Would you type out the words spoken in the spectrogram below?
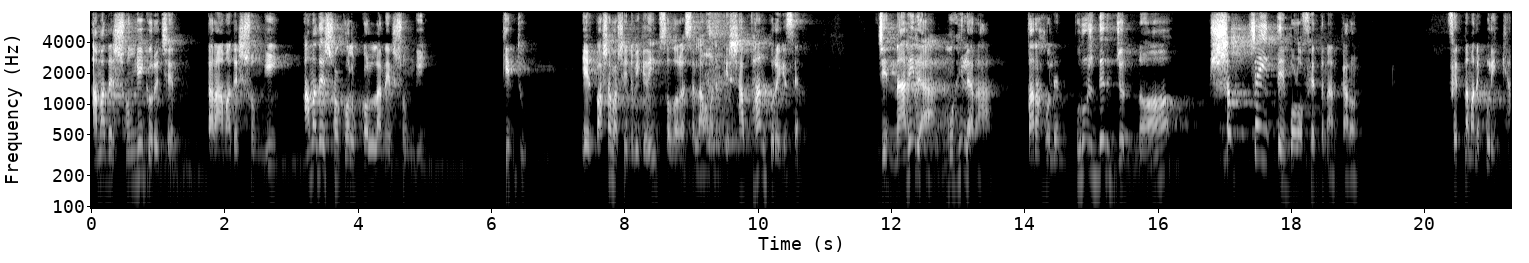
আমাদের সঙ্গী করেছেন, তারা আমাদের সঙ্গী, আমাদের সকল কল্যাণের সঙ্গী। কিন্তু এর পাশাপাশি নবী করিম সাল্লাহ সাল্লাম আমাদেরকে সাবধান করে গেছেন যে নারীরা, মহিলারা, তারা হলেন পুরুষদের জন্য সবচাইতে বড় ফেতনার কারণ। ফেতনা মানে পরীক্ষা।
